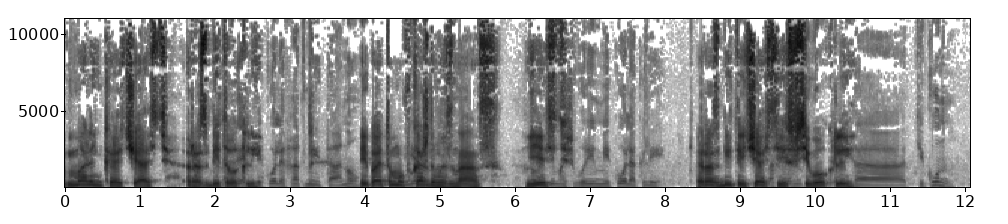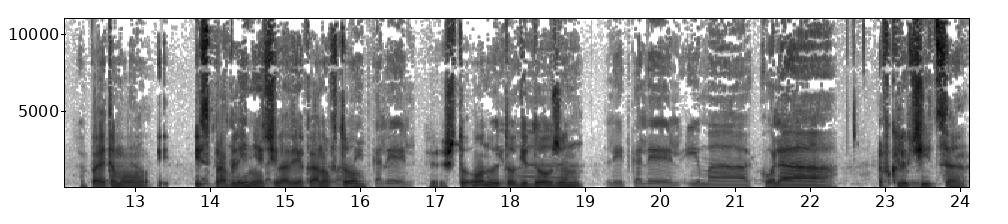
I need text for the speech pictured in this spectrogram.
маленькая часть разбитого кли. И поэтому в каждом из нас есть разбитые части из всего кли. Поэтому исправление человека, оно в том, что он в итоге должен включиться,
